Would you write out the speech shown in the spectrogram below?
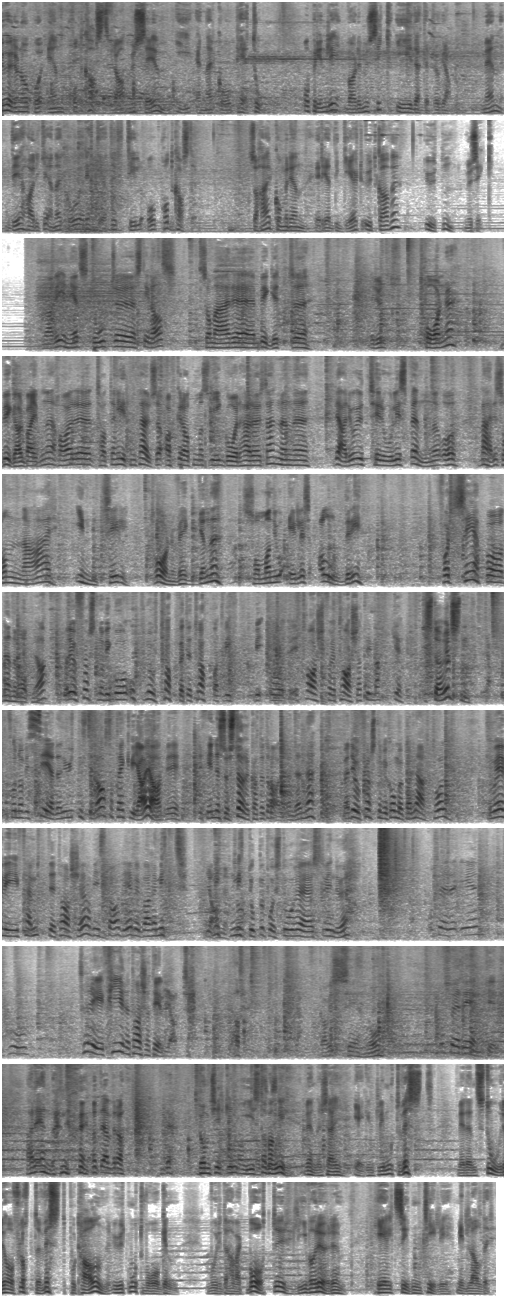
Du hører nå på en podkast fra museum i NRK P2. Opprinnelig var det musikk i dette programmet. Men det har ikke NRK rettigheter til å podkaste. Så her kommer en redigert utgave uten musikk. Nå er vi inne i et stort uh, stillas som er uh, bygget uh, rundt tårnet. Byggearbeidene har tatt en liten pause akkurat mens vi går her, Øystein. Men det er jo utrolig spennende å være så nær inntil tårnveggene som man jo ellers aldri får se på denne måten. Ja, og det er jo først når vi går opp nå trapp etter trapp at vi, vi, og etasje for etasje at vi merker størrelsen. Ja. For når vi ser den uten stillas, så tenker vi ja ja, det, det finnes jo større katedraler enn denne. Men det er jo først når vi kommer på nært hold. Nå er vi i femte etasje, og vi stadig er vi bare midt, ja, midt, midt oppe på store østvinduet. Og så er det én, to, tre, fire etasjer til. Ja, ja. Skal vi se nå og så er det en til. Er det enda en? Ja, det er bra. Det. Domkirken i Stavanger vender seg egentlig mot vest, med den store og flotte vestportalen ut mot Vågen, hvor det har vært båter, liv og røre, helt siden tidlig middelalder.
